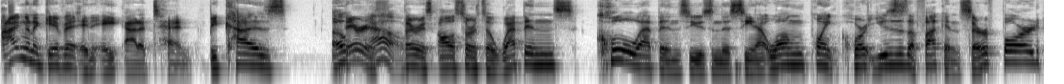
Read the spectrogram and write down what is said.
I'm gonna give it an eight out of ten because Oh, there is wow. there is all sorts of weapons, cool weapons used in this scene. At one point, Court uses a fucking surfboard.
